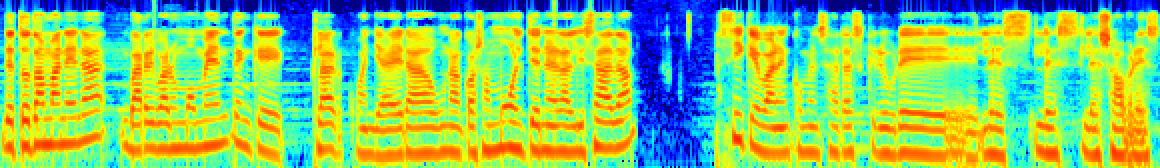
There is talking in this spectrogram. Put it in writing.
De tota manera, va arribar un moment en què, clar, quan ja era una cosa molt generalitzada, sí que van començar a escriure les, les, les obres.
